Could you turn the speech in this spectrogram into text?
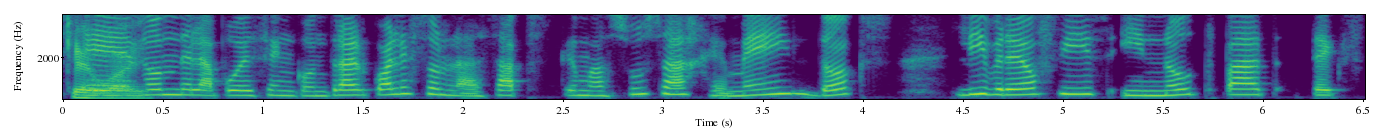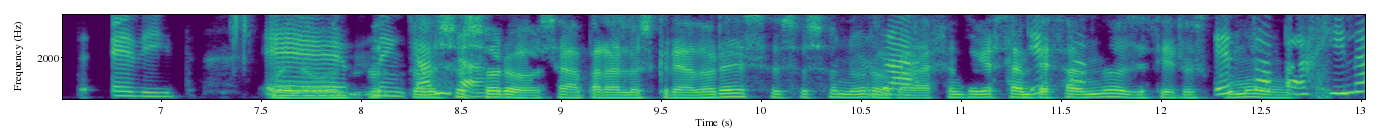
Qué Eh. ¿Dónde la puedes encontrar? ¿Cuáles son las apps que más usa? Gmail, Docs, LibreOffice y Notepad Text Edit. Bueno, Eh, me encanta. eso es oro. O sea, para los creadores, eso es oro. O sea, para la gente que está esta- empezando, es decir, es Esta como. página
